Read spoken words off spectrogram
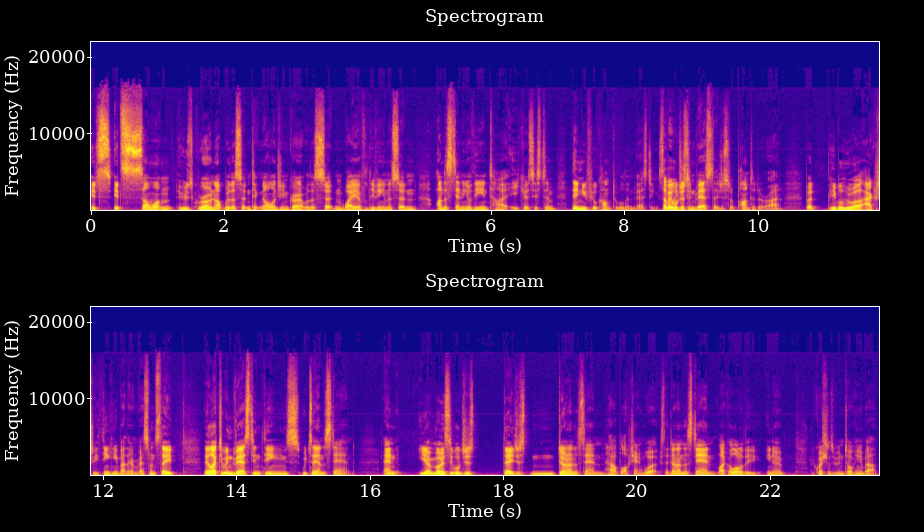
It's it's someone who's grown up with a certain technology and grown up with a certain way of living and a certain understanding of the entire ecosystem. Then you feel comfortable investing. Some people just invest; they just sort of punt at it, right? But people who are actually thinking about their investments, they they like to invest in things which they understand. And you know, most people just they just don't understand how blockchain works. They don't understand like a lot of the you know the questions we've been talking about.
